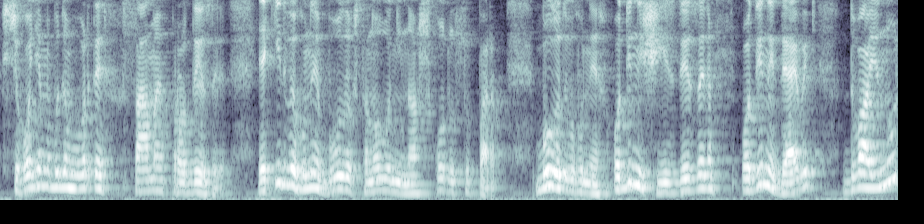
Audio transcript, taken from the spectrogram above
Сьогодні ми будемо говорити саме про дизель. Які двигуни були встановлені на шкоду Суперб? Були двигуни 1,6 дизель, 1,9, 2,0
